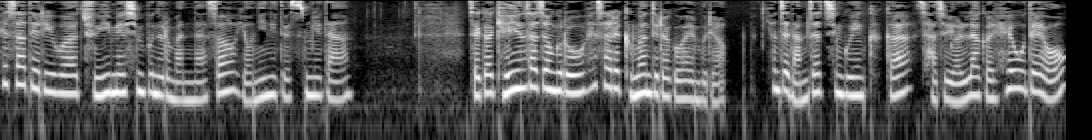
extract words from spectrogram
회사 대리와 주임의 신분으로 만나서 연인이 됐습니다. 제가 개인 사정으로 회사를 그만두려고 할 무렵 현재 남자친구인 그가 자주 연락을 해오대요.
